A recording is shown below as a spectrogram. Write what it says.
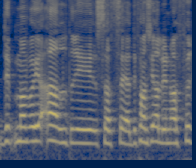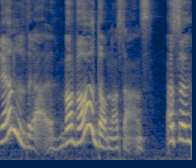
Det, man var ju aldrig, så att säga, det fanns ju aldrig några föräldrar. Var var de någonstans? Alltså,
